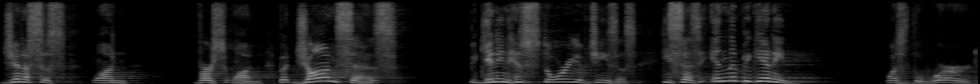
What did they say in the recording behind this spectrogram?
Genesis 1, verse 1. But John says, beginning his story of Jesus, he says, In the beginning was the Word,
